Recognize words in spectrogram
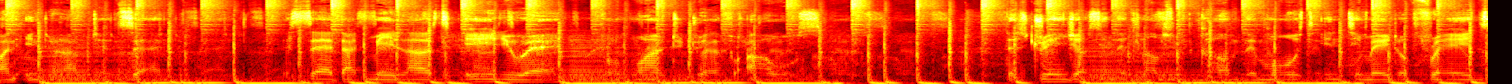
uninterrupted said. A that may last anywhere from 1 to 12 hours. The strangers in the clubs become the most intimate of friends.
